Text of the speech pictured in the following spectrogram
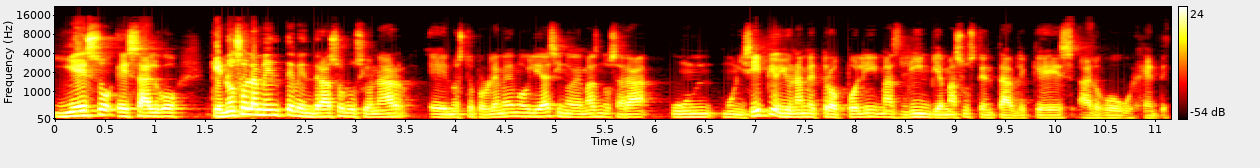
y eso es algo que no solamente vendrá a solucionar eh, nuestro problema de movilidad, sino además nos hará un municipio y una metrópoli más limpia, más sustentable, que es algo urgente.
